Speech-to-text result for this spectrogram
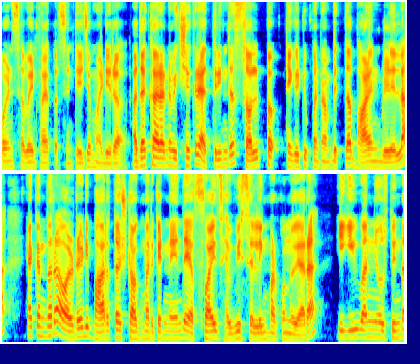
point seven five percentage ಮಾಡಿರ. ಅದ ಕಾರಣ ವೀಕ್ಷಕರೇ, ಅದರಿಂದ ಸ್ವಲ್ಪ ನೆಗೆಟಿವ್ ಪರಿಣಾಮ ಬಿತ್ತ ಭಾಳ ಏನು ಬೀಳಿಲ್ಲ. ಯಾಕಂದ್ರೆ ಆಲ್ರೆಡಿ ಭಾರತ ಸ್ಟಾಕ್ ಮಾರ್ಕೆಟ್ನಿಂದ ಎಫ್ ಐಸ್ ಹೆವಿ ಸೆಲ್ಲಿಂಗ್ ಮಾಡ್ಕೊಂಡು ಹೋಗ್ಯಾರ. ಈಗ ಈ ಒಂದು ನ್ಯೂಸ್ದಿಂದ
